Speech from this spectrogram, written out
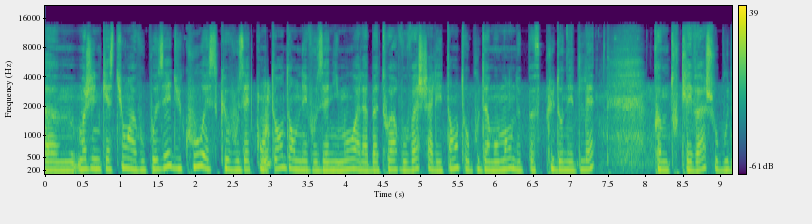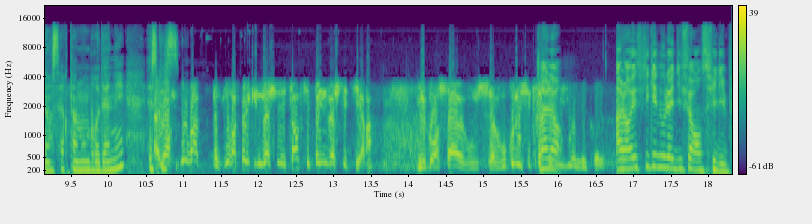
Euh, moi, j'ai une question à vous poser. Du coup, est-ce que vous êtes content d'emmener vos animaux à l'abattoir? Vos vaches allaitantes, au bout d'un moment, ne peuvent plus donner de lait, comme toutes les vaches, au bout d'un certain nombre d'années. Alors, que je vous rappelle qu'une vache allaitante, c'est pas une vache laitière. Hein. Mais bon, ça, vous, ça, vous connaissez très bien le milieu agricole. Alors, expliquez-nous la différence, Philippe.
